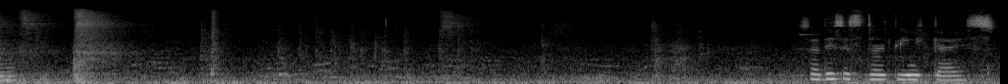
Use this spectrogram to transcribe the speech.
Mm. So this is their clinic guys.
